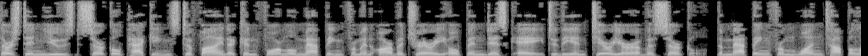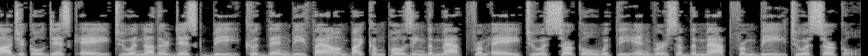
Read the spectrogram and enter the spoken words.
Thurston used circle packings to find a conformal mapping from an arbitrary open disk A to the interior of a circle. The mapping from one topological disk A to another disk B could then be found by composing the map from A to a circle with the inverse of the map from B to a circle.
